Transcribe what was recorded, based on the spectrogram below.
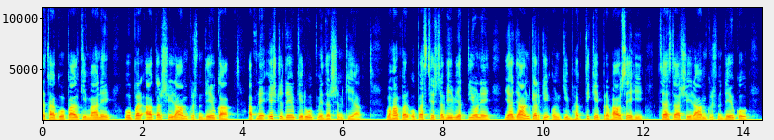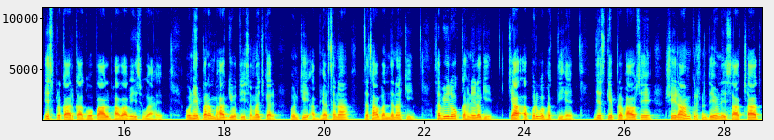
तथा गोपाल की माँ ने ऊपर आकर श्री रामकृष्ण देव का अपने इष्ट देव के रूप में दर्शन किया। वहाँ पर उपस्थित सभी व्यक्तियों ने यह जानकर कि उनकी भक्ति के प्रभाव से ही सहसा श्री रामकृष्ण देव को इस प्रकार का गोपाल भावावेश हुआ है। उन्हें परम भाग्यवती समझकर उनकी अभ्यर्थना तथा वंदना की। सभी लोग कहने लगे, क्या अपूर्व भक्ति है, जिसके प्रभाव से श्री रामकृष्ण देव ने साक्षात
